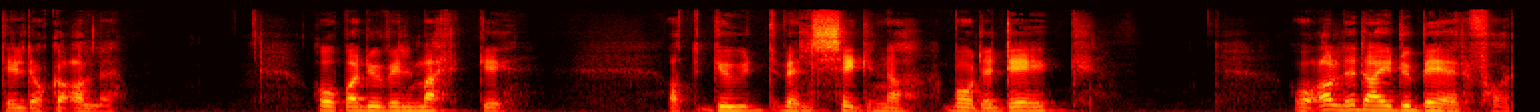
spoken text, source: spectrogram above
til dere alle. Håper du vil merke at Gud velsigna både deg og alle dei du ber for,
